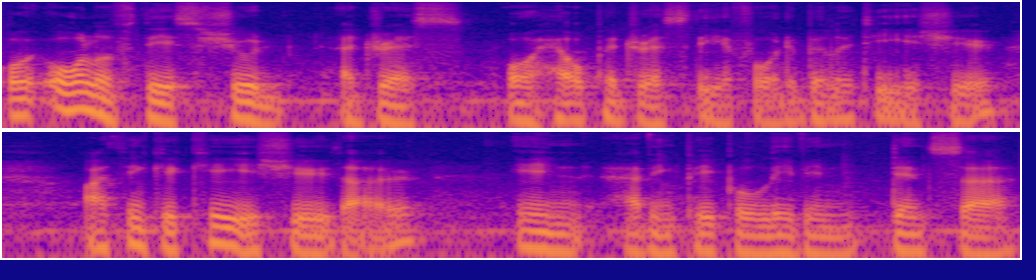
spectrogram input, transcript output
All of this should address or help address the affordability issue. I think a key issue, though, in having people live in denser,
